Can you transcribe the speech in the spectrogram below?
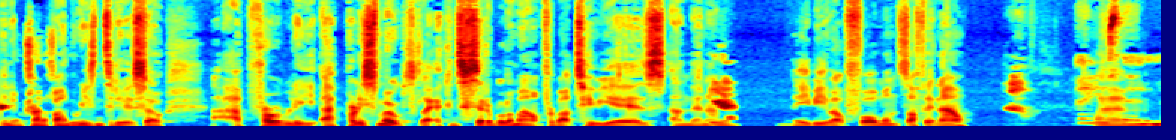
you know trying to find a reason to do it. So I probably I probably smoked like a considerable amount for about two years, and then yeah. I'm maybe about four months off it now. Um,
